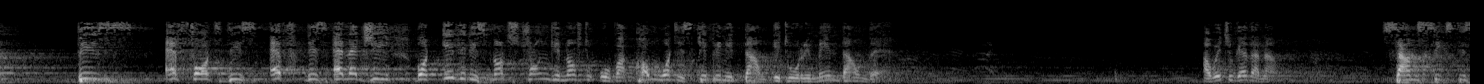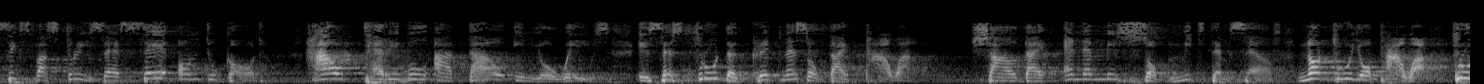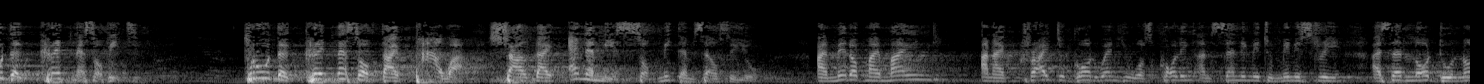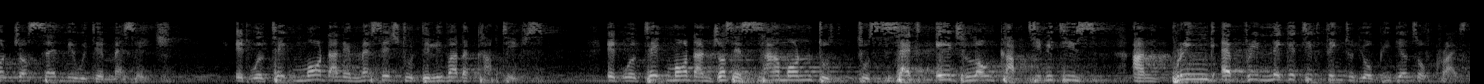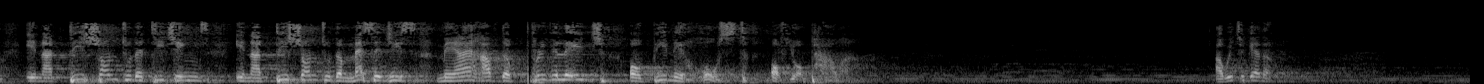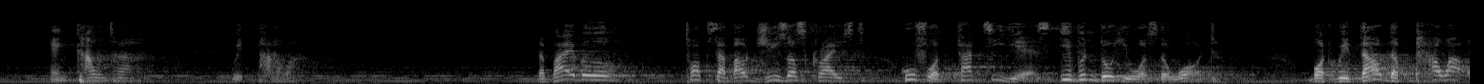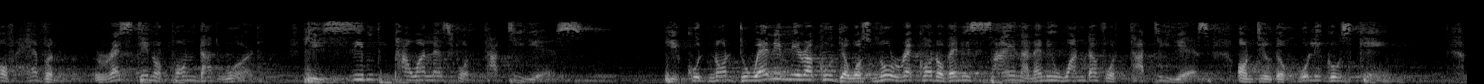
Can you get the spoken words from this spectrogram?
this effort, this F, this energy, but if it is not strong enough to overcome what is keeping it down, it will remain down there. Are we together now? Psalm 66 verse 3 says, Say unto God, how terrible art thou in your ways. It says, through the greatness of thy power shall thy enemies submit themselves. Not through your power, through the greatness of it. Through the greatness of thy power shall thy enemies submit themselves to you. I made up my mind and I cried to God when he was calling and sending me to ministry. I said, Lord, do not just send me with a message. It will take more than a message to deliver the captives. It will take more than just a sermon to, to set age-long captivities and bring every negative thing to the obedience of Christ. In addition to the teachings, in addition to the messages, may I have the privilege of being a host of your power. Are we together? Encounter with power. The Bible talks about Jesus Christ who for 30 years, even though he was the word, but without the power of heaven resting upon that word, he seemed powerless for 30 years. He could not do any miracle. There was no record of any sign and any wonder for 30 years until the Holy Ghost came.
